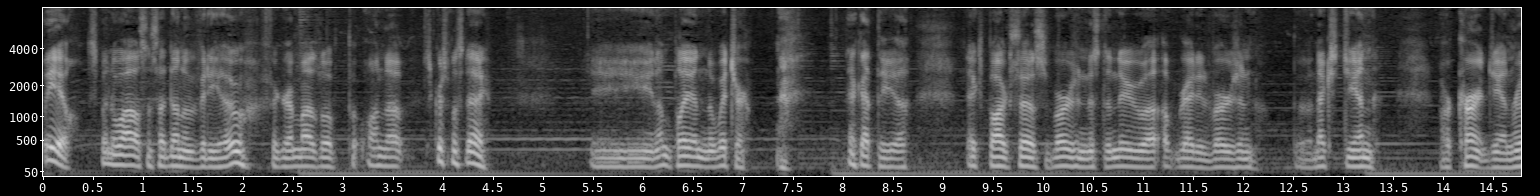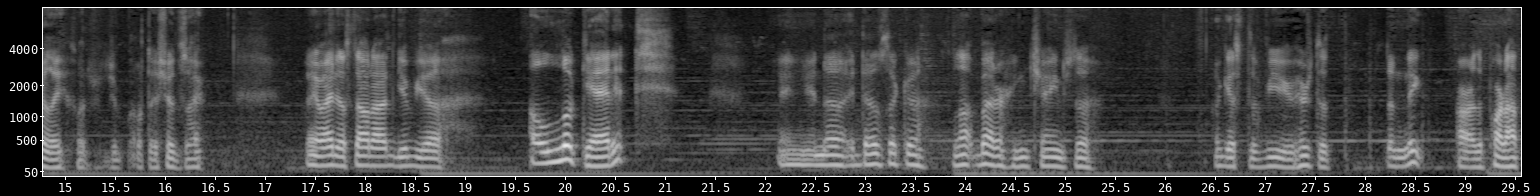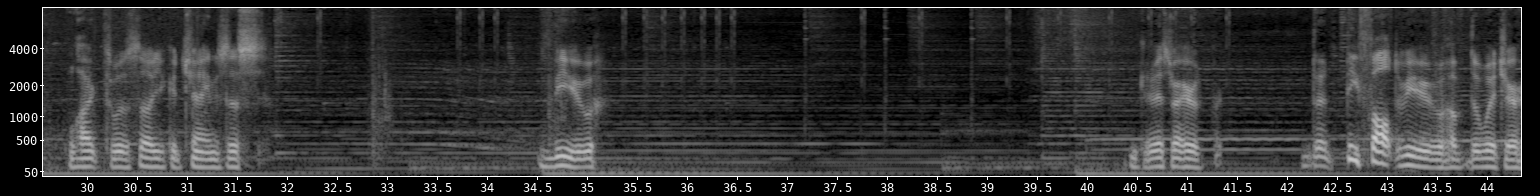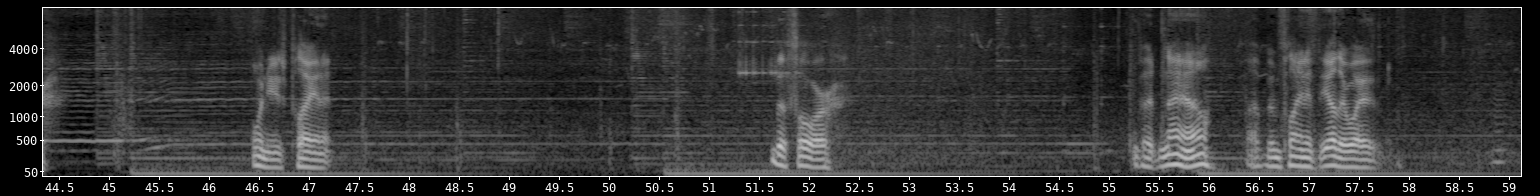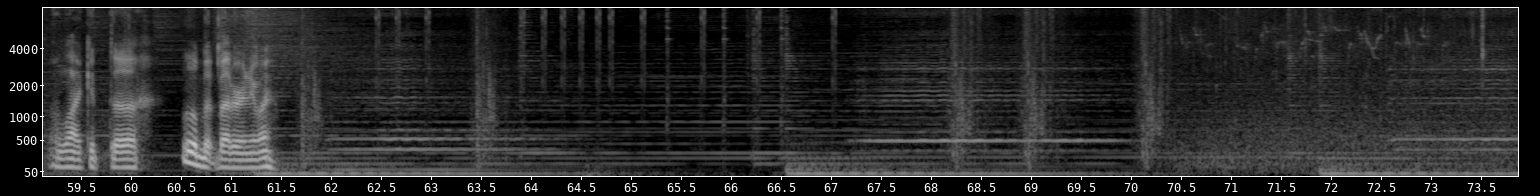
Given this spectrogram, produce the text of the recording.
Well, it's been a while since I've done a video. Figure I might as well put one up. It's Christmas Day. And I'm playing The Witcher. I got the uh, Xbox S version. It's the new uh, upgraded version. The next gen. Or current gen, really. What, what they should say. Anyway, I just thought I'd give you a, a look at it. And, and uh, it does look a lot better. You can change the, I guess, the view. Here's the, the neat, or the part I liked was uh, you could change this view. Okay, this right here is the default view of The Witcher when you're playing it. Before. But now, I've been playing it the other way. I like it uh, a little bit better anyway.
